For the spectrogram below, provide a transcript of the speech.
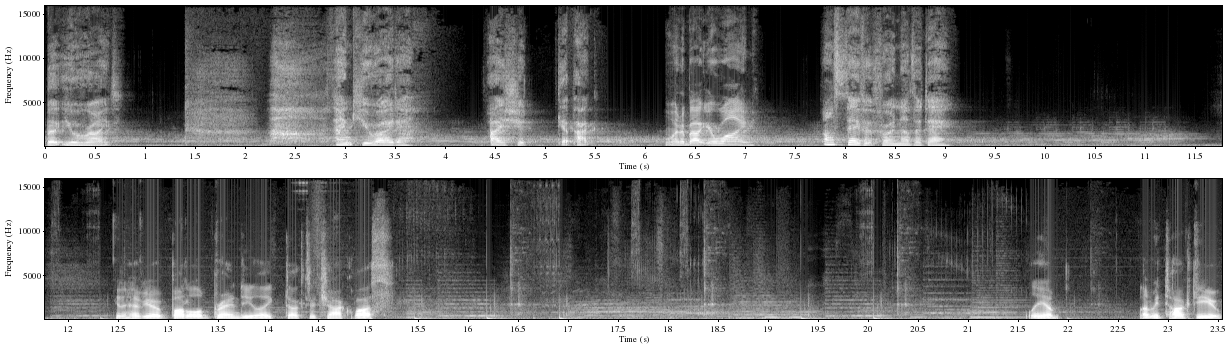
but you're right. Thank you, Ryder. I should get back. What about your wine? I'll save it for another day. Gonna have your bottle of brandy like Dr. Chakwas. Liam, let me talk to you.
